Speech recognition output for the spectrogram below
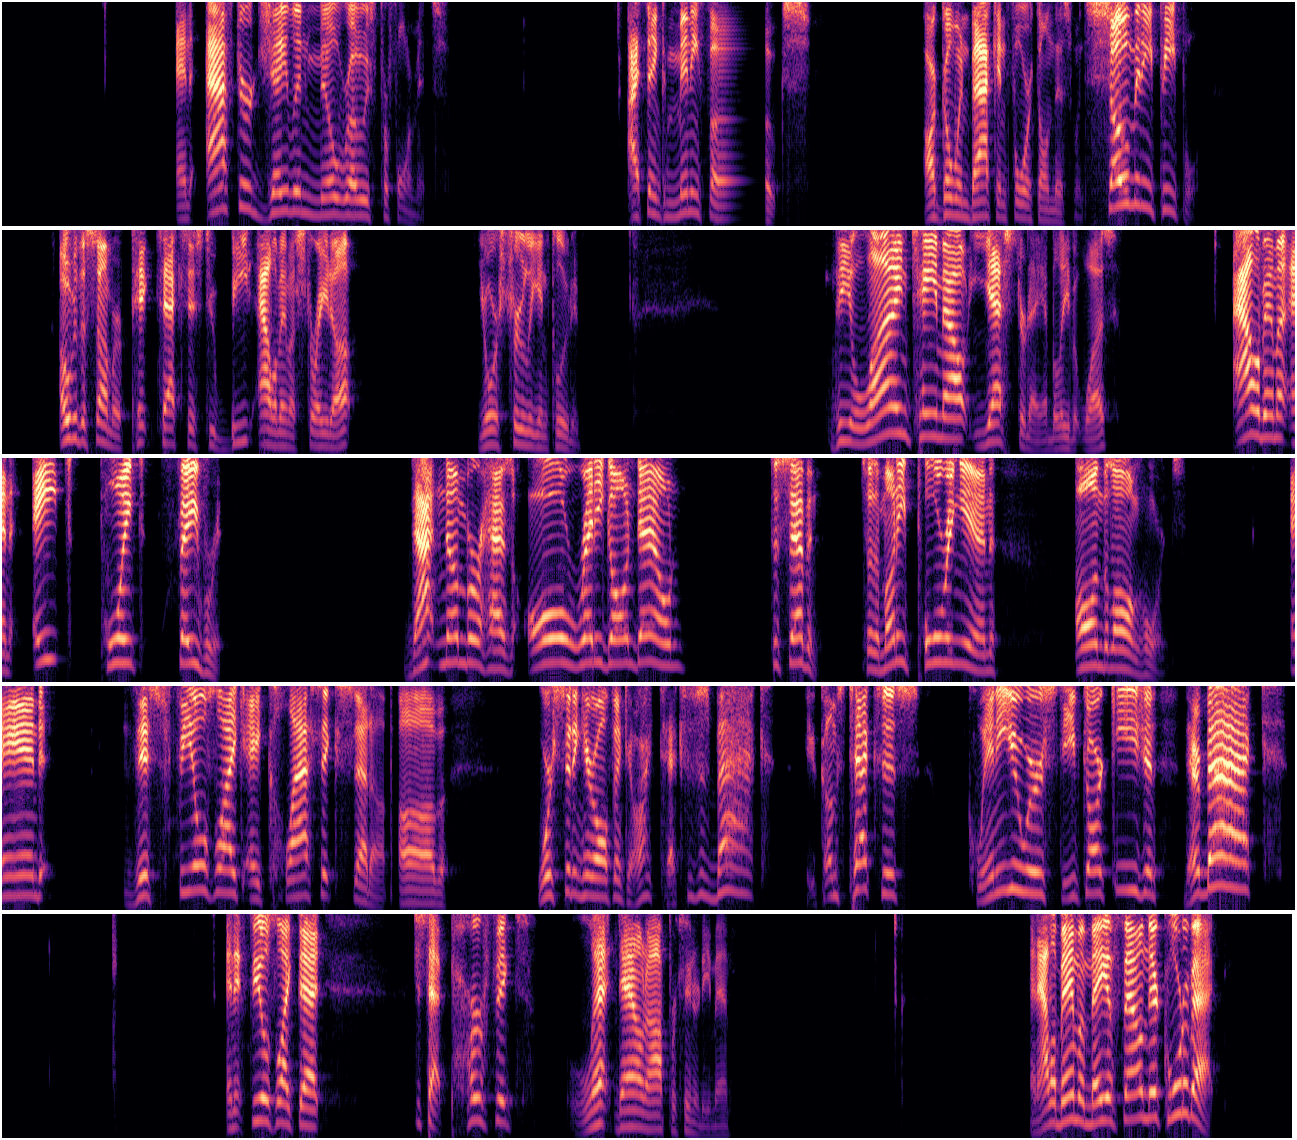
and after Jalen Milroe's performance, I think many folks are going back and forth on this one. So many people over the summer picked Texas to beat Alabama straight up, yours truly included. The line came out yesterday, I believe it was. Alabama, an eight point favorite that number has already gone down to seven. So the money pouring in on the Longhorns. And this feels like a classic setup of we're sitting here all thinking, all right, Texas is back. Here comes Texas. Quinn Ewers, Steve Sarkisian, they're back. And it feels like that, just that perfect letdown opportunity, man. And Alabama may have found their quarterback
